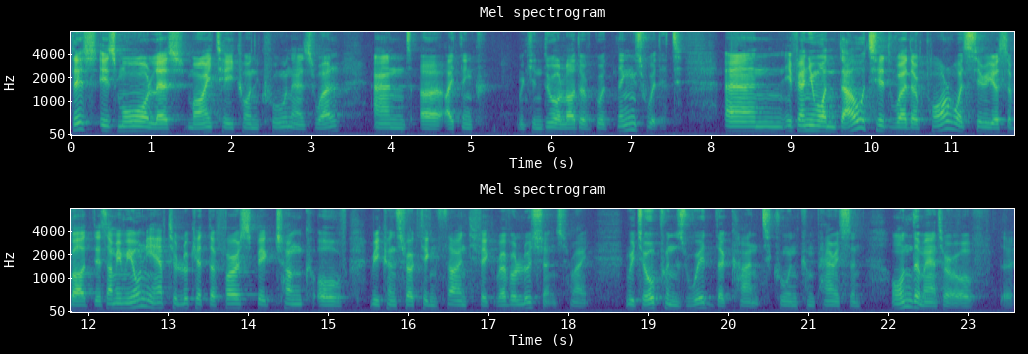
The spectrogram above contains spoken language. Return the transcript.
this is more or less my take on Kuhn as well, and uh, I think we can do a lot of good things with it. And if anyone doubted whether Paul was serious about this, I mean, we only have to look at the first big chunk of reconstructing scientific revolutions, right? Which opens with the Kant-Kuhn comparison on the matter of the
